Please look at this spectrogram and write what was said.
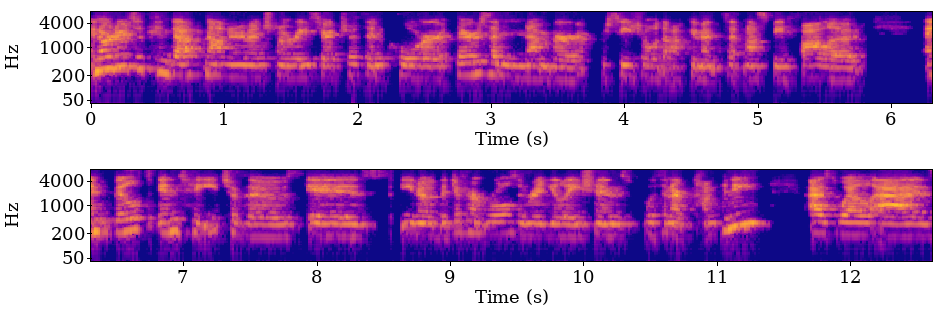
in order to conduct non-interventional research within CORE, there's a number of procedural documents that must be followed. And built into each of those is, you know, the different rules and regulations within our company, as well as,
